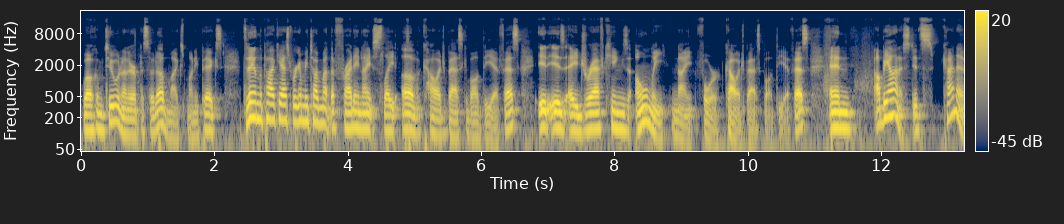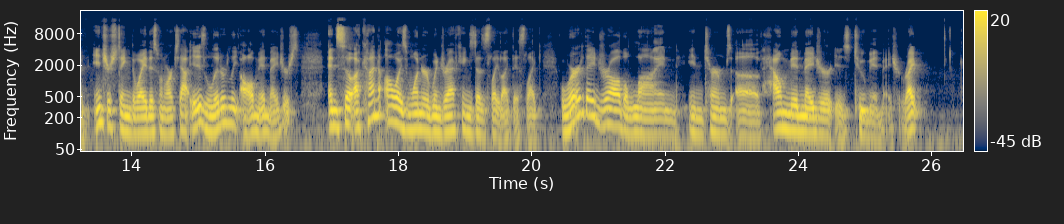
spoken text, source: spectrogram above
Welcome to another episode of Mike's Money Picks. Today on the podcast, we're going to be talking about the Friday night slate of college basketball DFS. It is a DraftKings only night for college basketball DFS. And I'll be honest, it's kind of interesting the way this one works out. It is literally all mid majors. And so I kind of always wonder when DraftKings does a slate like this, like where they draw the line in terms of how mid major is too mid major, right?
